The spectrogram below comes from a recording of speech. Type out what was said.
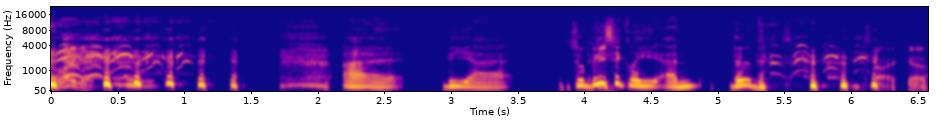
I like it. uh, the uh, so basically, and the, the Sorry, go.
